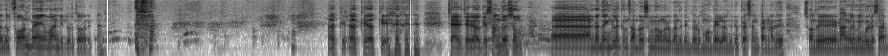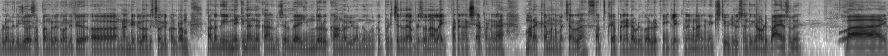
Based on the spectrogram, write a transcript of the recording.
அது ஃபோன் பே வாண்டி கொடுத்தவருக்கு. ஓகே ஓகே ஓகே சரி சரி ஓகே சந்தோஷம். அண்ட் வந்து எங்களுக்கும் சந்தோஷம். இவங்களுக்கு வந்துட்டு இந்த ஒரு மொபைல் வந்துட்டு ப்ரெசென்ட் பண்ணது. ஸோ வந்து நாங்களும் எங்களோட சார்பில் வந்துட்டு ஜோசப் எங்களுக்கு வந்துட்டு நன்றிகளை வந்து சொல்லிக்கொள்கிறோம் அண்ட் வந்து இன்றைக்கி நாங்கள் காண்பிச்சிருந்த இந்த ஒரு காணொலி வந்து உங்களுக்கு பிடிச்சிருந்தது அப்படி சொன்னால் லைக் பண்ணுங்கள் ஷேர் பண்ணுங்கள் மறக்காமல் நம்ம சேனலை சப்ஸ்கிரைப் பண்ணிவிட்டு அப்படி பெல் பட்டனையும் கிளிக் பண்ணுங்கள் நாங்கள் நெக்ஸ்ட் வீடியோவில் சந்திக்கிறோம். அப்படி பாய்னு சொல்லுங்கள் பாய்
